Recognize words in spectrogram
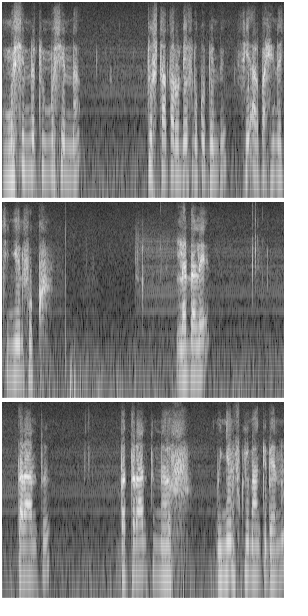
musinnatul musinna tustataru def na ko bind fii arbaxina ci ñeen fukk la dale 30 ba 39 muy ñeent fukk yu manqué benn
